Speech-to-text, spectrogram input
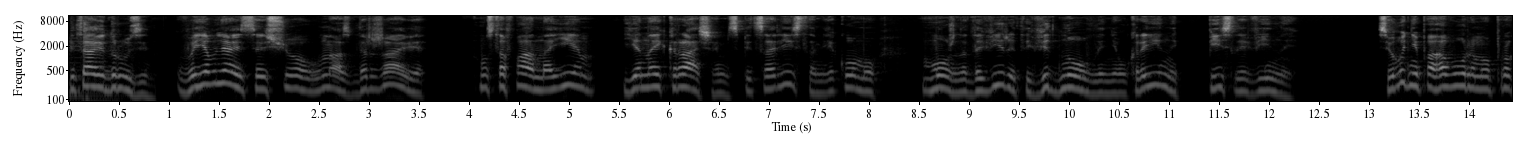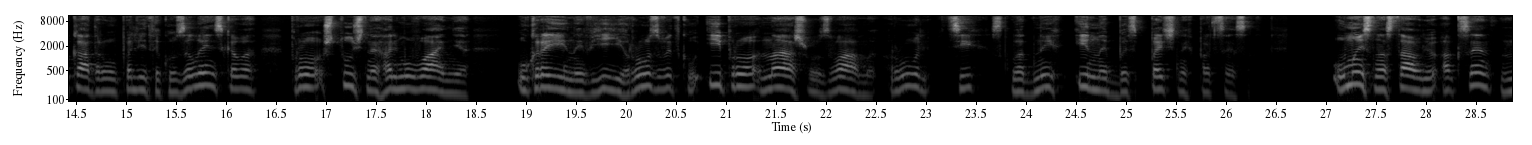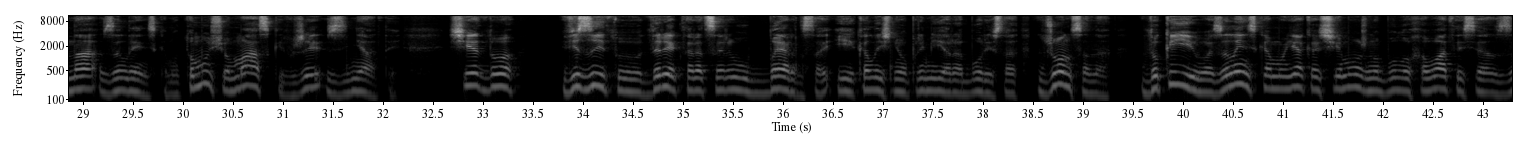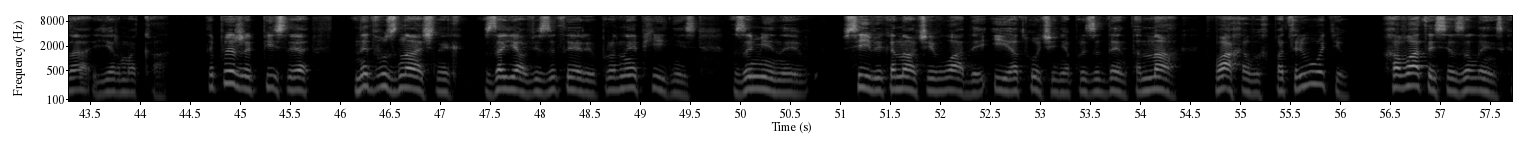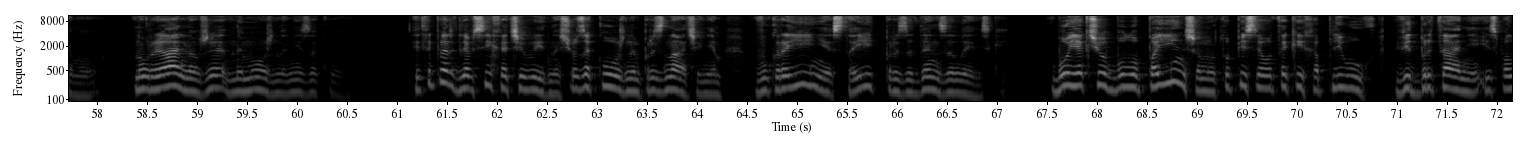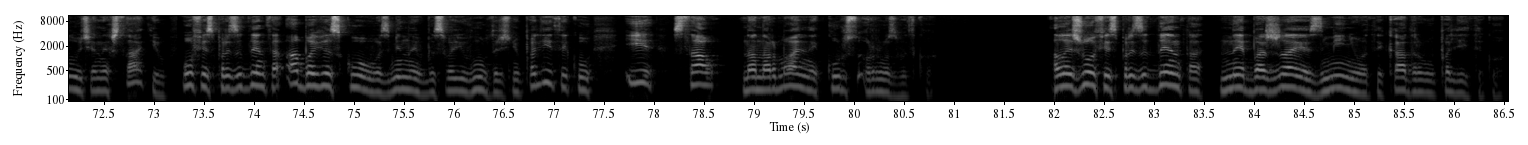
Вітаю, друзі! Виявляється, що у нас в державі Мустафа Наєм є найкращим спеціалістом, якому можна довірити відновлення України після війни. Сьогодні поговоримо про кадрову політику Зеленського, про штучне гальмування України в її розвитку і про нашу з вами роль в цих складних і небезпечних процесах. Умисно ставлю акцент на Зеленському, тому що маски вже зняті. Ще до візиту директора ЦРУ Бернса і колишнього прем'єра Бориса Джонсона до Києва Зеленському якось ще можна було ховатися за Єрмака. Тепер же після недвозначних заяв візитерів про необхідність заміни всій виконавчої влади і оточення президента на фахових патріотів, ховатися Зеленському ну реально вже не можна ні за кого. І тепер для всіх очевидно, що за кожним призначенням в Україні стоїть президент Зеленський. Бо якщо було по-іншому, то після отаких оплівух від Британії і Сполучених Штатів Офіс президента обов'язково змінив би свою внутрішню політику і став на нормальний курс розвитку. Але ж Офіс президента не бажає змінювати кадрову політику.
